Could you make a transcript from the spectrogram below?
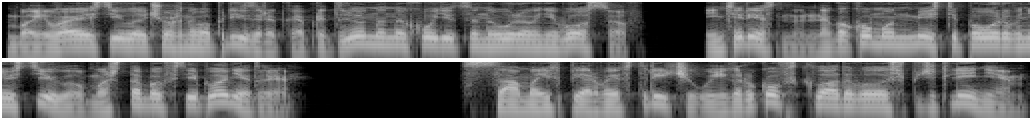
Боевая сила Черного Призрака определенно находится на уровне боссов. Интересно, на каком он месте по уровню силы в масштабах всей планеты? С самой их первой встречи у игроков складывалось впечатление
